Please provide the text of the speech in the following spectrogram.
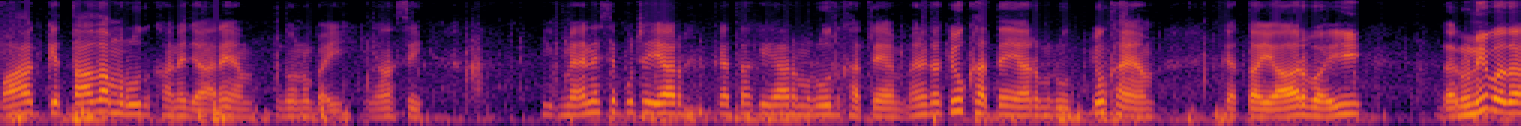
बाग के ताज़ा अमरूद खाने जा रहे हैं हम, दोनों भाई, यहाँ से। मैंने से पूछा, यार, कहता कि, यार, अमरूद खाते हैं। मैंने कहा, क्यों खाते हैं यार अमरूद? क्यों खाएँ हम? कहता, यार भाई तेनू नहीं पता?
